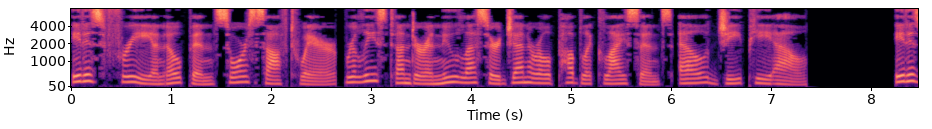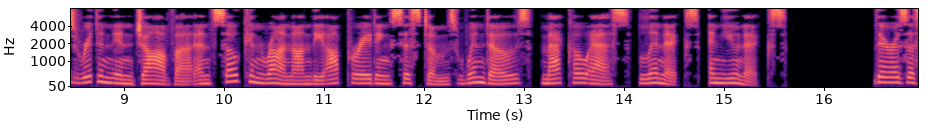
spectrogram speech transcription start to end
It is free and open source software, released under a GNU Lesser General Public License LGPL. It is written in Java and so can run on the operating systems Windows, Mac OS, Linux, and Unix. There is a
